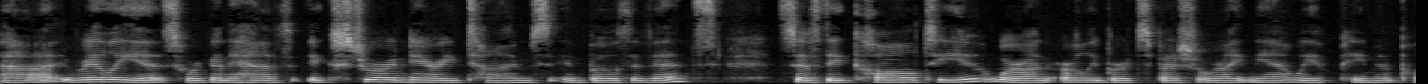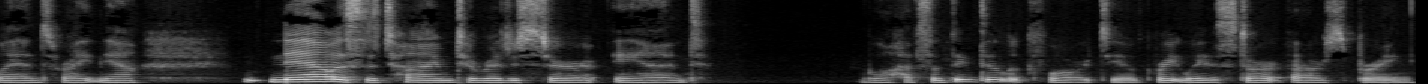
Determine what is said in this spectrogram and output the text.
Uh, it really is. We're going to have extraordinary times in both events. So if they call to you, we're on early bird special right now. We have payment plans right now. Now is the time to register, and we'll have something to look forward to. A great way to start our spring.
